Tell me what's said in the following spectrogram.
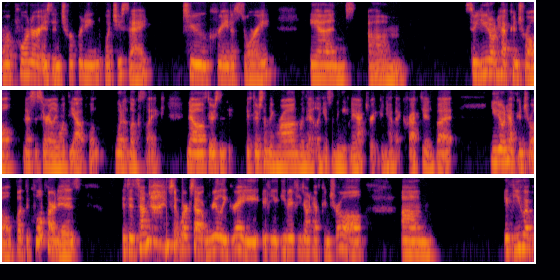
a reporter is interpreting what you say to create a story and um, so you don't have control necessarily what the output what it looks like. Now if there's if there's something wrong with it, like it's something inaccurate, you can have that corrected, but you don't have control. But the cool part is, is that sometimes it works out really great if you even if you don't have control. Um, if you have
